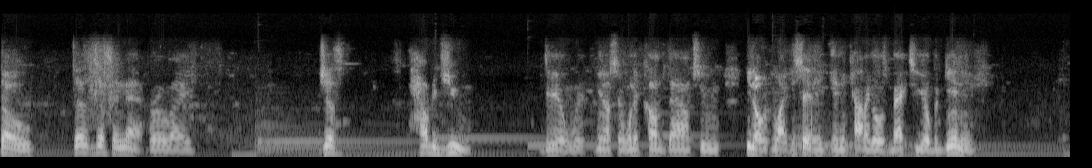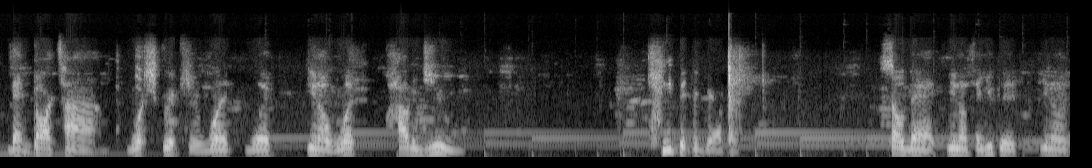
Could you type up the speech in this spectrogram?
So just just in that, bro, like just how did you deal with, you know, so when it comes down to, you know, like you said, it, it kind of goes back to your beginning, that dark time, what scripture, what what, you know, what how did you keep it together so that you know so you could you know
